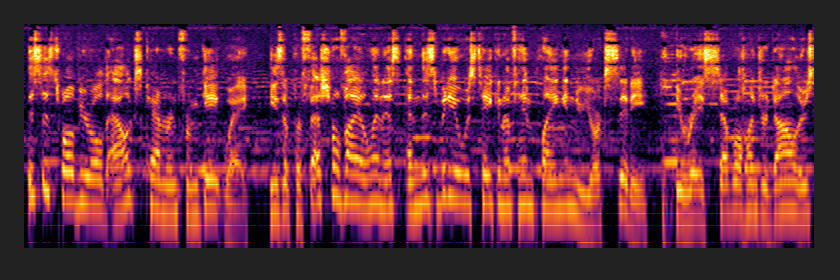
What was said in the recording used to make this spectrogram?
This is 12 year old Alex Cameron from Gateway. He's a professional violinist, and this video was taken of him playing in New York City. He raised several hundred dollars,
